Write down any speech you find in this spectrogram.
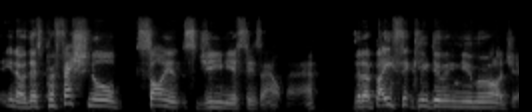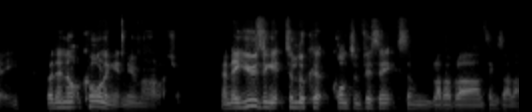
you know, there's professional science geniuses out there that are basically doing numerology, but they're not calling it numerology. And they're using it to look at quantum physics and blah blah blah and things like that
